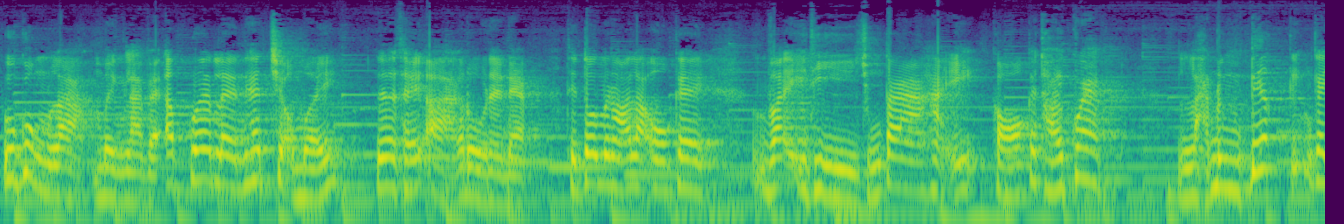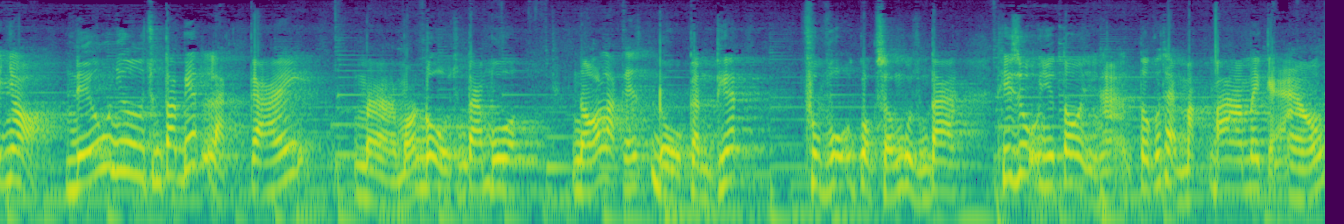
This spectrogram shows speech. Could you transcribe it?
Cuối cùng là mình lại phải upgrade lên hết triệu mấy. Thế thấy à cái đồ này đẹp. Thì tôi mới nói là ok vậy thì chúng ta hãy có cái thói quen là đừng tiếc những cái nhỏ. Nếu như chúng ta biết là cái mà món đồ chúng ta mua nó là cái đồ cần thiết phục vụ cuộc sống của chúng ta. Thí dụ như tôi chẳng hạn tôi có thể mặc 30 cái áo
